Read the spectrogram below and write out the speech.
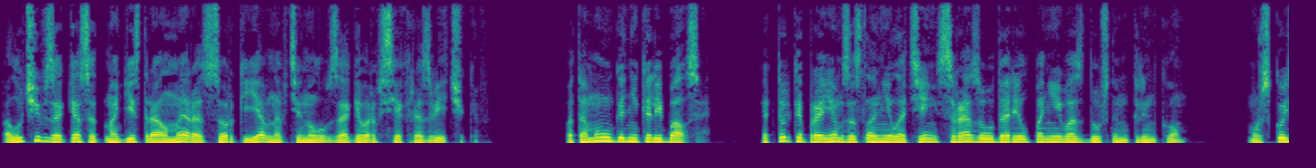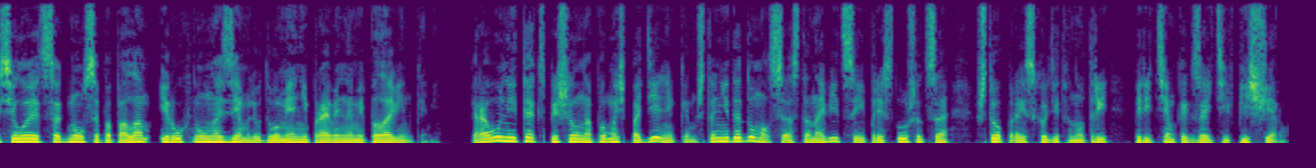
Получив заказ от магистра Алмера, Сорк явно втянул в заговор всех разведчиков. Потому Уга не колебался. Как только проем заслонила тень, сразу ударил по ней воздушным клинком. Мужской силуэт согнулся пополам и рухнул на землю двумя неправильными половинками. Караульный так спешил на помощь подельникам, что не додумался остановиться и прислушаться, что происходит внутри, перед тем, как зайти в пещеру.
